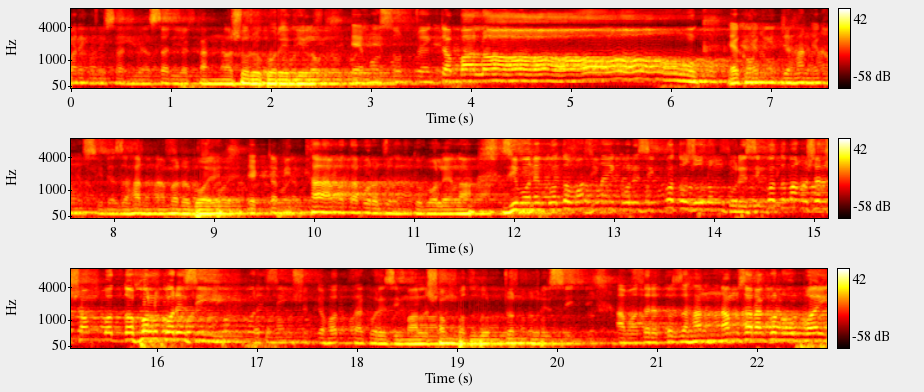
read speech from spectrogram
মানে সারিয়া সারিয়া কান্না শুরু করে দিল। এমন ছোট্ট একটা বালক এখন জাহান নাম সিনে জাহান নামের ভয় একটা মিথ্যা কথা পর্যন্ত বলে না। জীবনে কত অন্যায় করেছি, কত জুলুম করেছি, কত মানুষের সম্পদ দখল করেছি, কত মানুষকে হত্যা করেছি, মাল সম্পদ লুণ্ঠন করেছি। আমাদের তো জাহান নাম ছাড়া কোনো উপায়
